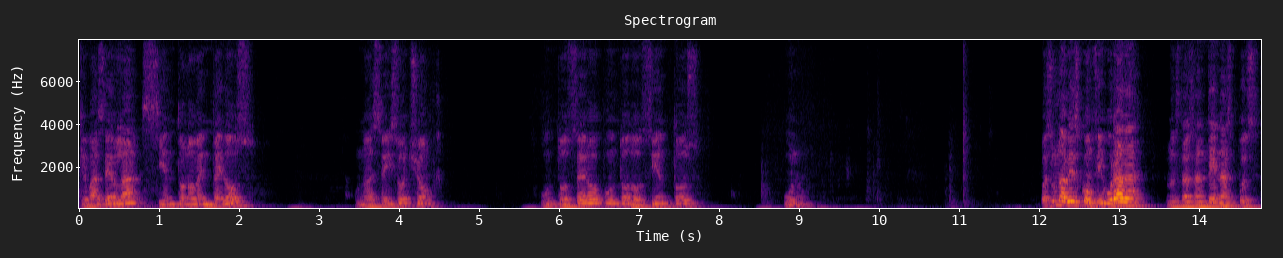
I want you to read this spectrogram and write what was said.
que va a ser la 192.168.0.201. Pues una vez configurada nuestras antenas, pues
